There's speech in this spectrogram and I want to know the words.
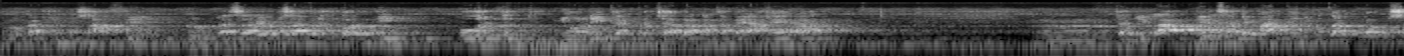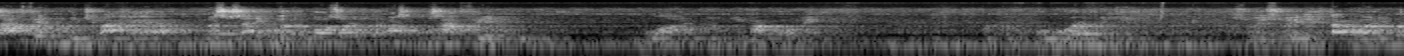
Kalau kan musafir. Loh, dasarnya musafir itu kok urip dunia ini kan perjalanan sampai akhirat. Jadi lahir sampai mati ini kan kalau musafir menuju akhirat. Maksud saya ini buat poso itu termasuk musafir. Waduh ini makome. Kuat ini suwe-suwe di takuan itu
